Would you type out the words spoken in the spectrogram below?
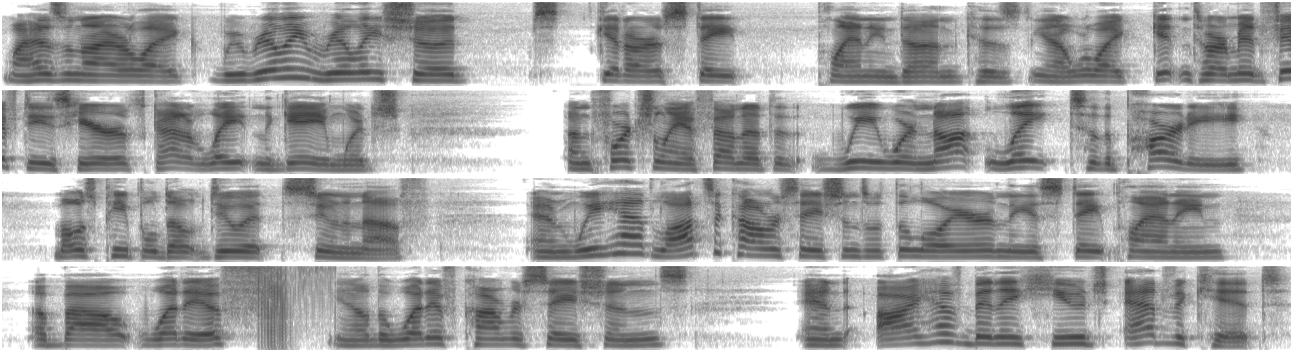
my husband and I are like, we really, really should get our estate planning done because, you know, we're like getting to our mid 50s here. It's kind of late in the game, which unfortunately I found out that we were not late to the party. Most people don't do it soon enough. And we had lots of conversations with the lawyer and the estate planning about what if, you know, the what if conversations. And I have been a huge advocate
